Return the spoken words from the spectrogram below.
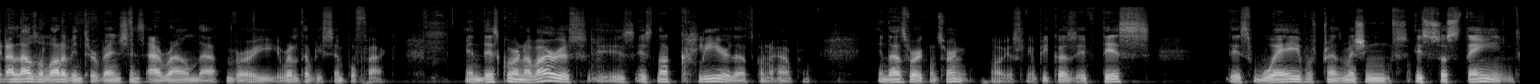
it allows a lot of interventions around that very relatively simple fact and this coronavirus is is not clear that's going to happen and that's very concerning obviously because if this this wave of transmission is sustained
